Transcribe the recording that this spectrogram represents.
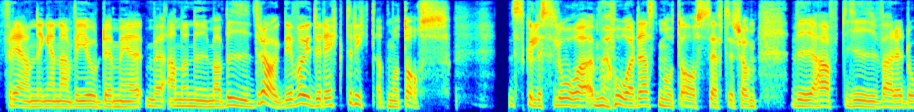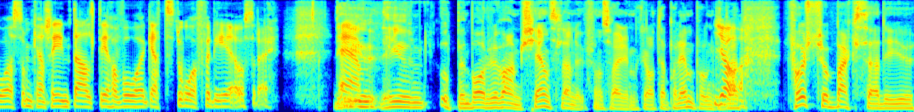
förändringarna vi gjorde med, med anonyma bidrag, det var ju direkt riktat mot oss skulle slå hårdast mot oss eftersom vi har haft givare då som kanske inte alltid har vågat stå för det och sådär. Det är, ju, ehm. det är ju en uppenbar revanschkänsla nu från Sverigedemokraterna på den punkten. Ja. Först så baxade ju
